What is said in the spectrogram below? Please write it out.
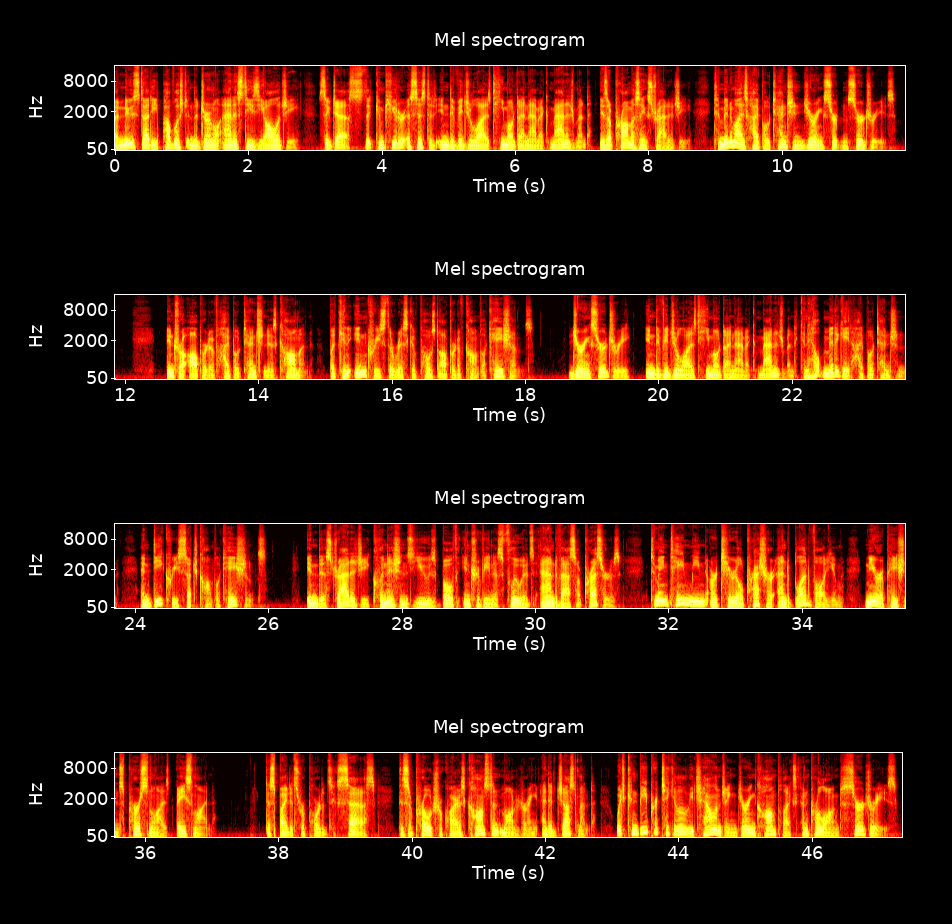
A new study published in the journal Anesthesiology suggests that computer assisted individualized hemodynamic management is a promising strategy to minimize hypotension during certain surgeries. Intraoperative hypotension is common, but can increase the risk of postoperative complications. During surgery, individualized hemodynamic management can help mitigate hypotension and decrease such complications. In this strategy, clinicians use both intravenous fluids and vasopressors to maintain mean arterial pressure and blood volume near a patient's personalized baseline. Despite its reported success, this approach requires constant monitoring and adjustment, which can be particularly challenging during complex and prolonged surgeries.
